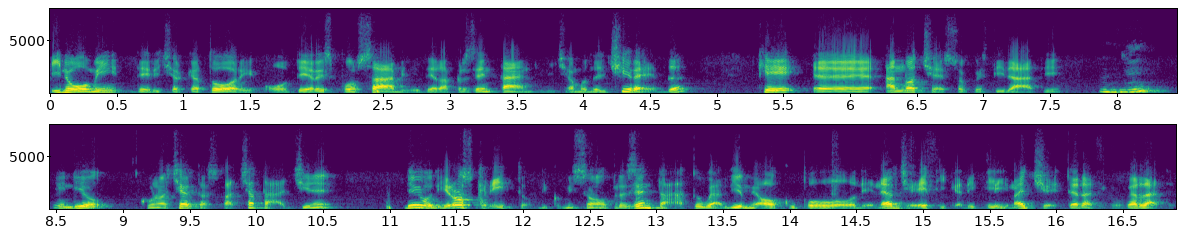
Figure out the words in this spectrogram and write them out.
i nomi dei ricercatori o dei responsabili, dei rappresentanti, diciamo, del CIRED, che eh, hanno accesso a questi dati. Mm-hmm. Quindi io con una certa sfacciataggine, devo dire, ho scritto, dico, mi sono presentato, guardi, io mi occupo di energetica, di clima, eccetera, dico, guardate,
